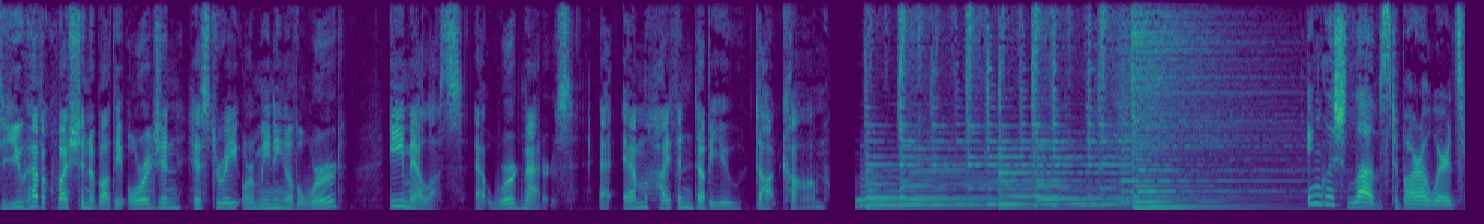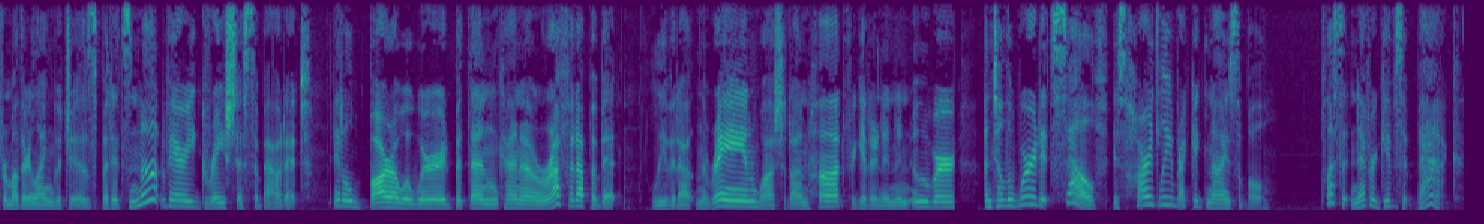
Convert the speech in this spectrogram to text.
Do you have a question about the origin, history, or meaning of a word? Email us at wordmatters at m-w.com. English loves to borrow words from other languages, but it's not very gracious about it. It'll borrow a word, but then kind of rough it up a bit. Leave it out in the rain, wash it on hot, forget it in an Uber, until the word itself is hardly recognizable. Plus, it never gives it back.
